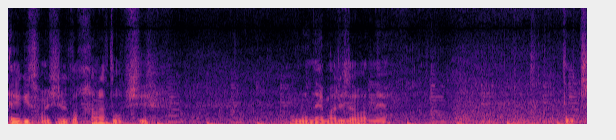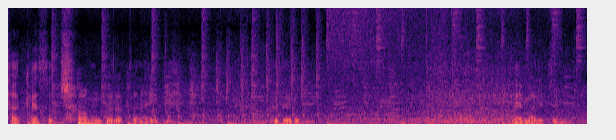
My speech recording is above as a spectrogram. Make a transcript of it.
애기 손실도 하나도 없이 문어 네 마리 잡았네요. 도착해서 처음 걸었던 애기 그대로 네 마리째입니다.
